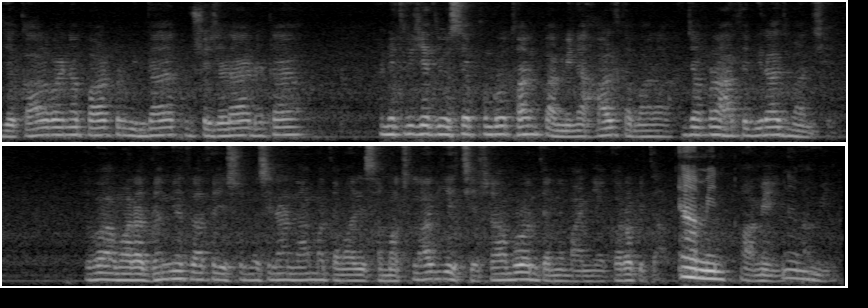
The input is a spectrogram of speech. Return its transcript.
જે કાળવાઈના પહાડ પર વિંધાયા કૃષે જડાયા, ડટાયા અને ત્રીજે દિવસે પુનરુત્થાન પામીને હાલ તમારા જમણા હાથે બિરાજમાન છે. એવા અમારા ધન્ય ત્રાતા ઈસુ મસીહના નામમાં તમારી સમક્ષ લાવીએ છીએ. સાંભળો અને તેને માન્ય કરો પિતા. આમીન. આમીન. આમીન.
